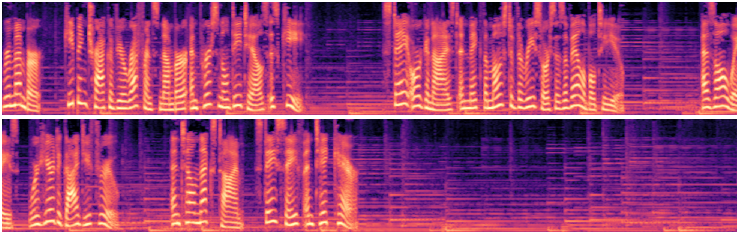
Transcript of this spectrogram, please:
Remember, keeping track of your reference number and personal details is key. Stay organized and make the most of the resources available to you. As always, we're here to guide you through. Until next time, stay safe and take care.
